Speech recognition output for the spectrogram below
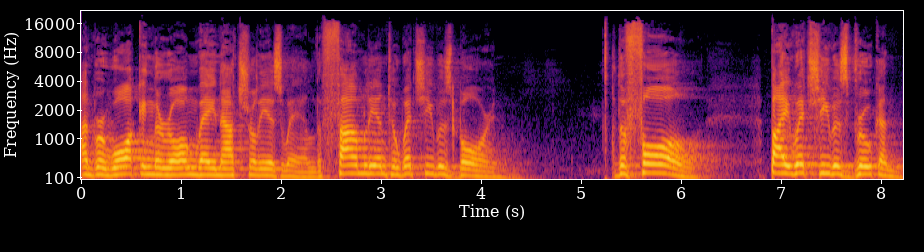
and were walking the wrong way naturally as well. The family into which he was born, the fall by which he was broken.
